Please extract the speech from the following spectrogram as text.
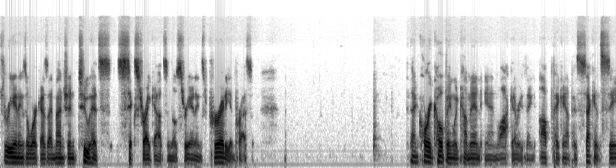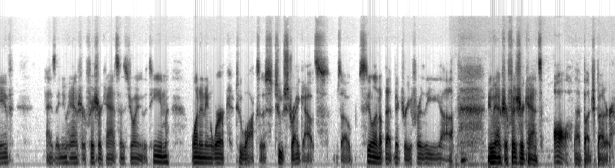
Three innings of work, as I mentioned, two hits, six strikeouts in those three innings. Pretty impressive. Then Corey Copping would come in and lock everything up, picking up his second save as a New Hampshire Fisher Cat since joining the team. One inning work, two walks, two strikeouts. So sealing up that victory for the uh, New Hampshire Fisher Cats all that much better.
